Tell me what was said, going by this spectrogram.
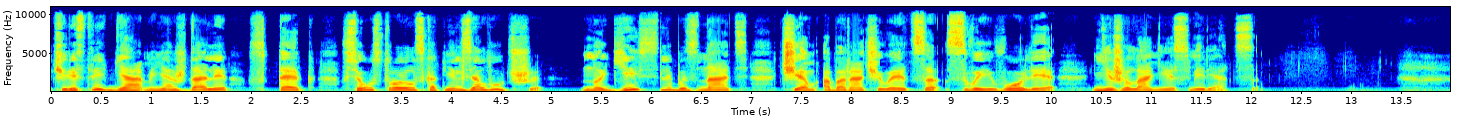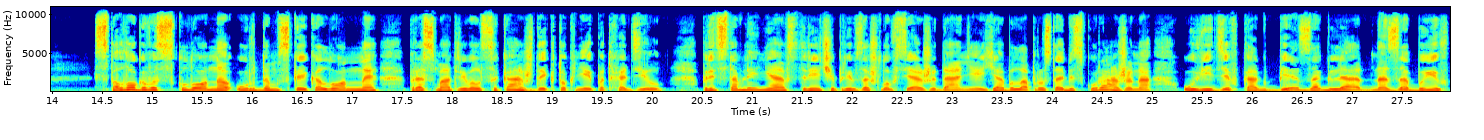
Через три дня меня ждали в ТЭК. Все устроилось как нельзя лучше. Но если бы знать, чем оборачивается своеволие, нежелание смиряться... С пологого склона Урдомской колонны просматривался каждый, кто к ней подходил. Представление о встрече превзошло все ожидания. Я была просто обескуражена, увидев, как безоглядно, забыв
